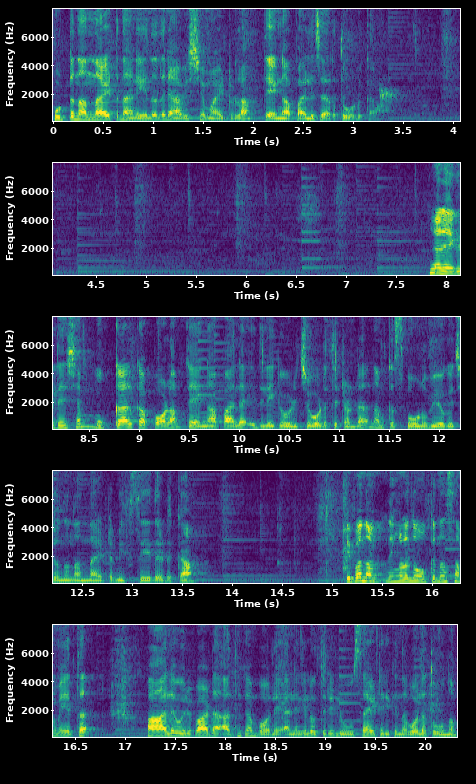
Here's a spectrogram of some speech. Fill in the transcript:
പുട്ട് നന്നായിട്ട് നനയുന്നതിന് ആവശ്യമായിട്ടുള്ള തേങ്ങാപ്പാൽ ചേർത്ത് കൊടുക്കാം. ഞാൻ ഏകദേശം മുക്കാൽ കപ്പോളം തേങ്ങാപ്പാൽ ഇതിലേക്ക് ഒഴിച്ചു കൊടുത്തിട്ടുണ്ട്. നമുക്ക് സ്പൂൺ ഉപയോഗിച്ചൊന്ന് നന്നായിട്ട് മിക്സ് ചെയ്തെടുക്കാം. ഇപ്പോൾ നിങ്ങൾ നോക്കുന്ന സമയത്ത് പാൽ ഒരുപാട് അധികം പോലെ അല്ലെങ്കിൽ ഒത്തിരി ലൂസായിട്ടിരിക്കുന്ന പോലെ തോന്നും.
